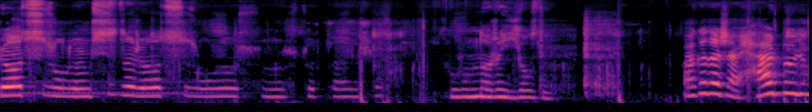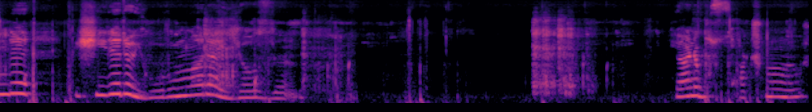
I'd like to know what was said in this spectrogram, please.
rahatsız oluyorum. Siz de rahatsız oluyorsunuzdur bence. Yorumlara yazın. Arkadaşlar her bölümde bir şeylere yorumlara yazın. Yani bu saçma olmuş.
